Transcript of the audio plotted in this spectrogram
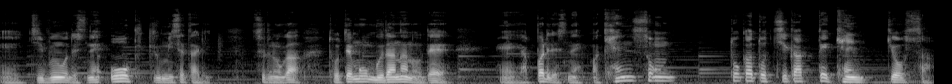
え自分をですね大きく見せたりするのがとても無駄なので、えやっぱりですね、まあ、謙遜とかと違って謙虚さ。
